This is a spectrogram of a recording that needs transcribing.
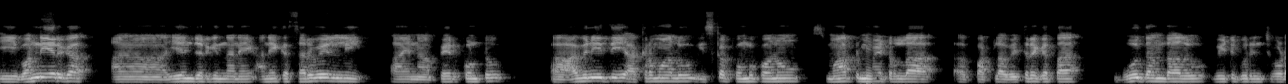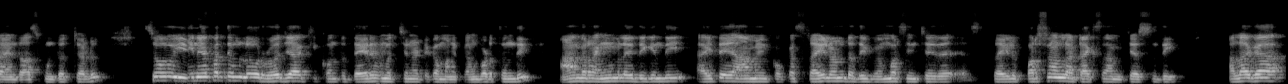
ఈ వన్ ఇయర్‌గా ఏం జరిగిందనే అనేక సర్వేల్ని ఆయన పేర్కొంటూ అవినీతి, అక్రమాలు, ఇసుక కుంభకోణం, స్మార్ట్ మీటర్ల పట్ల వ్యతిరేకత, భూదందాలు వీటి గురించి కూడా ఆయన రాసుకుంటూ వచ్చాడు. సో ఈ నేపథ్యంలో రోజాకి కొంత ధైర్యం వచ్చినట్టుగా మనకు కనబడుతుంది. ఆమె రంగంలో దిగింది. అయితే ఆమెకు ఒక స్టైల్ ఉంటుంది విమర్శించే స్టైల్ పర్సనల్ అటాక్స్ ఆమె చేస్తుంది అలాగా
